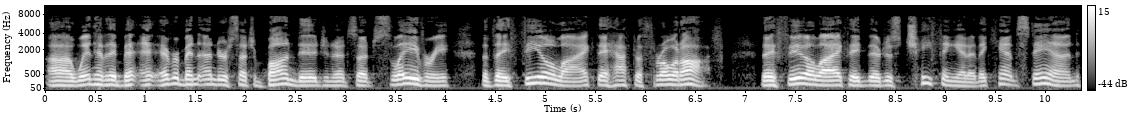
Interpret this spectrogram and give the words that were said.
Uh, when have they been, ever been under such bondage and such slavery that they feel like they have to throw it off? They feel like they, they're just chafing at it. They can't stand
